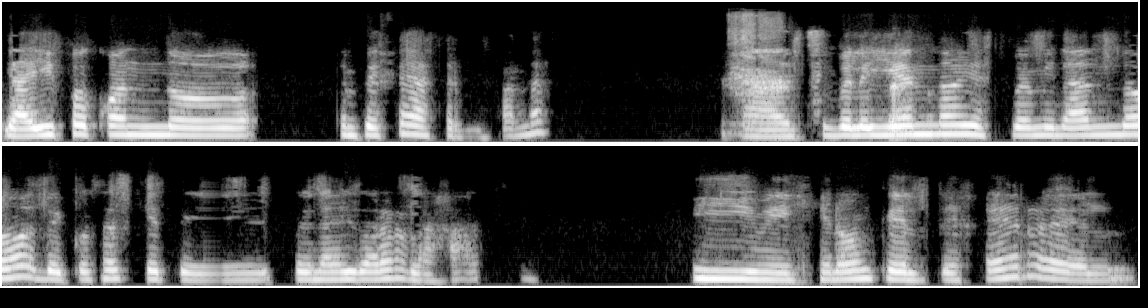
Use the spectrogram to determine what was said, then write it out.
Y ahí fue cuando empecé a hacer bufandas. Uh, estuve leyendo y estuve mirando de cosas que te pueden ayudar a relajar y me dijeron que el tejer, el,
